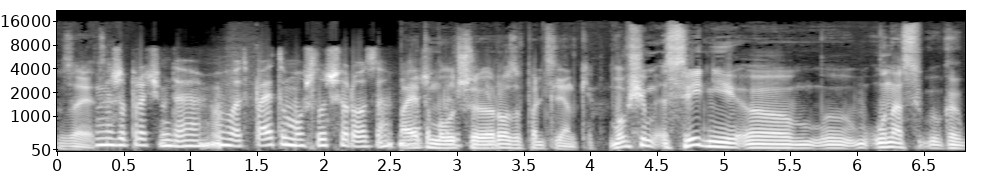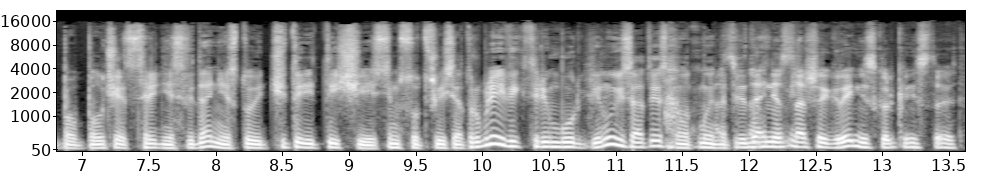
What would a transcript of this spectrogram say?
за это. Между прочим, да. Вот, поэтому уж лучше роза. Поэтому лучше роза в полиэтиленке. В общем, средний, э, у нас, как бы, получается, среднее свидание стоит 4760 рублей в Екатеринбурге. Ну и, соответственно, вот мы А на свидание 15 с нашей игрой нисколько не стоит.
